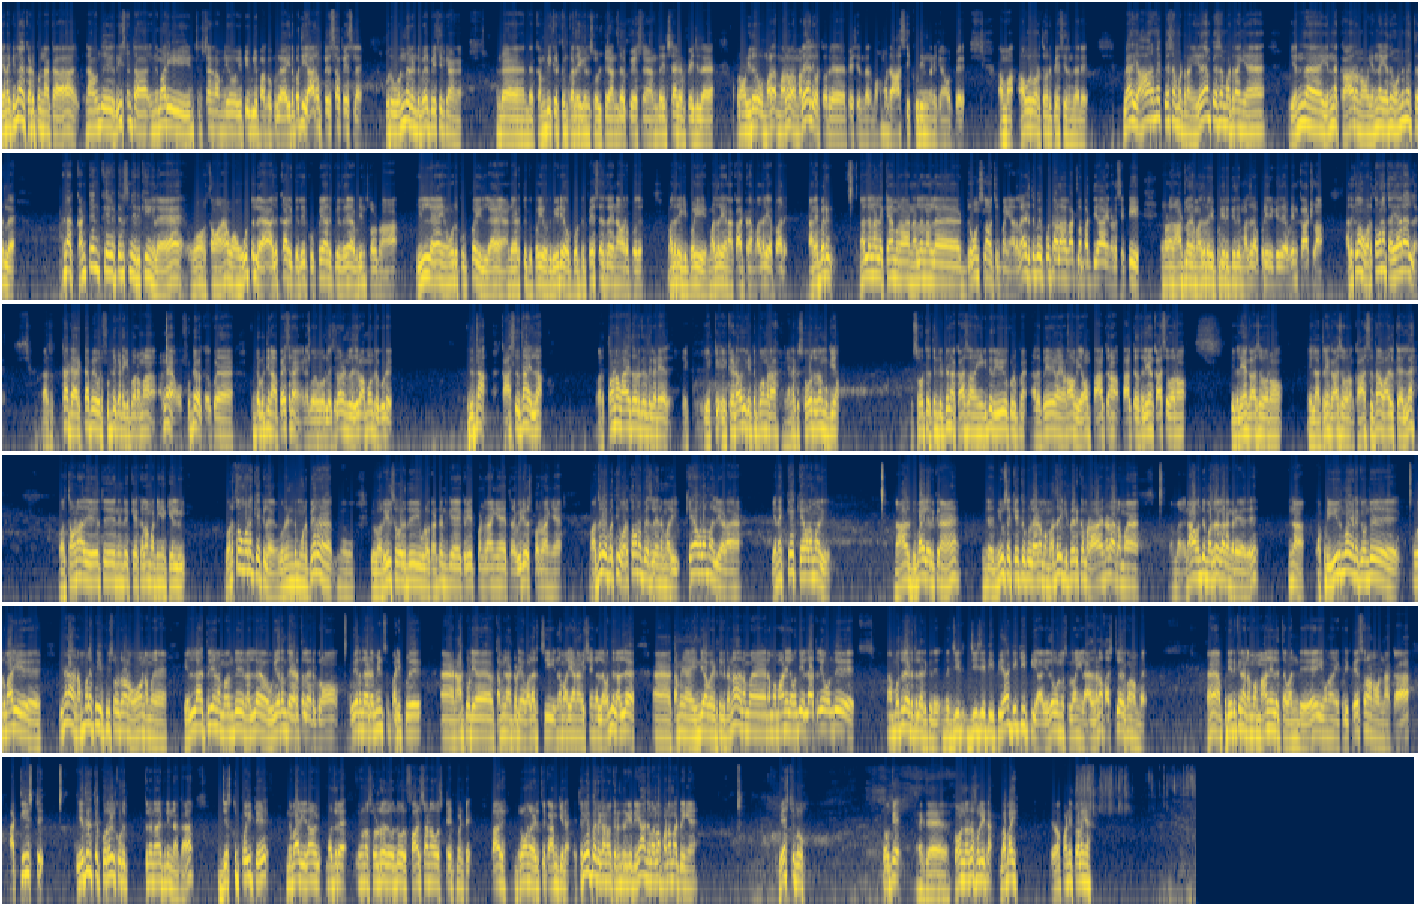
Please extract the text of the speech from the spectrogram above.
எனக்கு என்ன கடுப்புனாக்கா நான் வந்து ரீசெண்டாக இந்த மாதிரி இன்ஸ்டாகிராம்லையோ யூடியூப்லையோ பார்க்கக்குள்ள இதை பற்றி யாரும் பெருசாக பேசல. ஒரு ஒன்று ரெண்டு பேர் பேசியிருக்காங்க. இந்த இந்த கம்பி கட்டும் கதைகள்னு சொல்லிட்டு அந்த பேச அந்த இன்ஸ்டாகிராம் பேஜில் அப்புறம் இது மல மல மலையாளி ஒருத்தர் பேசியிருந்தார் முகமது ஆசிக்குதின்னு நினைக்கிறேன் அவர் பேர். ஆமாம் அவர் ஒருத்தர் பேசியிருந்தார். வேற யாருமே பேச மாட்டாங்க ஏன் பேச மாட்டாங்க என்ன என்ன காரணம்? என்ன எதுவும் ஒன்றுமே தெரில ஏன்னா கண்டென்ட் கிரியேட்டர்ஸ்னு இருக்கீங்களே ஒருத்தவன் உன் வீட்டுல அழுக்காக இருக்குது குப்பையாக இருக்குது அப்படின்னு சொல்கிறான் இல்லை என் வீடு குப்பை இல்லை. அந்த இடத்துக்கு போய் ஒரு வீடியோ போட்டு பேசுறதுல என்ன வரப்போகுது? மதுரைக்கு போய் மதுரையை நான் காட்டுறேன் மதுரையை பாரு. நிறைய பேர் நல்ல நல்ல கேமரா நல்ல நல்ல ட்ரோன்ஸ்லாம் வச்சிருப்பாங்க. அதெல்லாம் எடுத்து போய் போட்டு அழகா காட்டலாம் பார்த்தியா என்னோட சிட்டி என்னோட நாட்டில் மதுரை இப்படி இருக்குது மதுரை அப்படி இருக்குது அப்படின்னு காட்டலாம். அதுக்கெல்லாம் ஒருத்தவன தயாரா இல்லை. கரெக்டாக டேரெக்டாக போய் ஒரு ஃபுட்டு கிடைக்க போகிறோமா அண்ணா ஃபுட்டை ஃபுட்டை பற்றி நான் பேசுகிறேன் எனக்கு ஒரு ஒரு லட்ச ரூபா ரெண்டு லட்ச ரூபா அமௌண்ட் கொடு. இதுதான் காசு தான் எல்லாம். ஒருத்தவன வாய் திறக்கிறது கிடையாது. எக்- எக்கடாவது கெட்டு போங்கடா. எனக்கு சோறு தான் முக்கியம். சோத்தை தின்ட்டு நான் காசு வாங்கிட்டு ரிவ்யூ கொடுப்பேன். அதை போய் எவனோ எவன் பார்க்குறான். பார்க்குறதுலையும் காசு வரும். இதுலேயும் காசு வரும். எல்லாத்துலேயும் காசு வரும். காசு தான் வாழ்க்கை இல்லை. ஒருத்தவனா அதை எடுத்து நின்று கேட்கலாம் மாட்டீங்க கேள்வி. ஒருத்தவங்க கூட கேட்கல ஒரு ரெண்டு மூணு பேர் இவ்வளோ ரீல்ஸ் வருது இவ்வளோ கண்டென்ட் கிரியேட் பண்ணுறாங்க இத்தனை வீடியோஸ் போடுறாங்க. மதுரையை பற்றி ஒருத்தவங்க பேசல இந்த மாதிரி. கேவலமா இல்லையாடா? எனக்கே கேவலமா இருக்கு. நான் துபாயில் இருக்கிறேன். இந்த நியூஸை கேட்கக்குள்ள நம்ம மதுரைக்கு போயிருக்கமாடா? என்னடா நம்ம நம்ம நான் வந்து மதுரைக்காரன் கிடையாது. என்ன? அப்படி இருந்தும் எனக்கு வந்து ஒரு மாதிரி என்னடா நம்மளை போய் இப்படி சொல்றானோ? நம்ம எல்லாத்துலேயும் நம்ம வந்து நல்ல உயர்ந்த இடத்துல இருக்கிறோம். உயர்ந்த இடம் மீன்ஸ் படிப்பு. நாட்டுடைய தமிழ்நாட்டுடைய வளர்ச்சி இந்த மாதிரியான விஷயங்களில் வந்து நல்ல தமிழ் இந்தியாவை எடுத்துக்கிட்டோம்னா நம்ம நம்ம மாநிலம் வந்து எல்லாத்துலேயும் வந்து முதல் இடத்துல இருக்குது. இந்த ஜி ஜிஜிடிபியா டிடிபியா ஏதோ ஒன்று சொல்லுவாங்களா அதெல்லாம் ஃபஸ்ட்டில் இருக்கோம் நம்ம. அப்படி இருக்கிற நம்ம மாநிலத்தை வந்து இவனை இப்படி பேசுறானோனாக்கா அட்லீஸ்ட் எதிர்த்து குரல் கொடுத்துனா எப்படின்னாக்கா ஜஸ்ட் போயிட்டு இந்த மாதிரி தான் மதுரை இவனை சொல்றது வந்து ஒரு ஃபால்ஸான ஒரு ஸ்டேட்மெண்ட் பாரு ட்ரோனை எடுத்து காமிக்கிறேன். எத்தனையோ பேர் இருக்கானோ ரெண்டு கிட்டே அந்த மாதிரிலாம் பண்ண மாட்டீங்க. வேஸ்ட் ப்ரோ ஓகே எனக்கு தோணுதான் சொல்லிட்டேன். பாய் ஏதோ பண்ணி தொலைங்க.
